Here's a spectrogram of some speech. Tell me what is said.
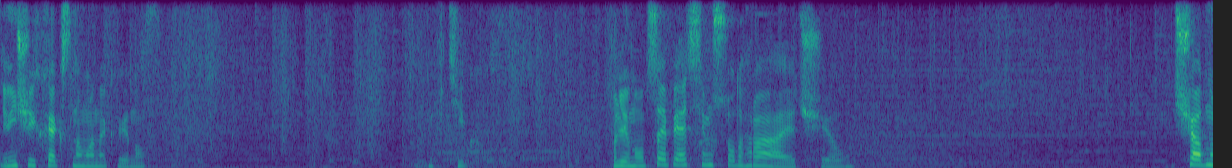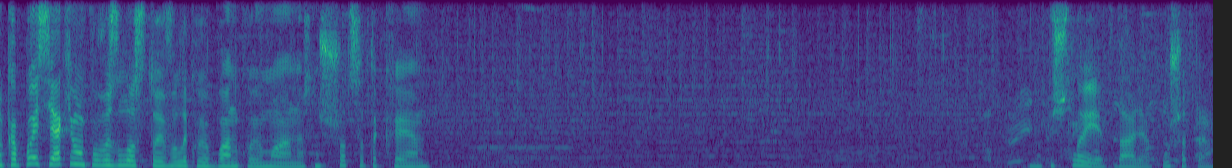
І він ще й хекс на мене кинув. І втік. Блін, ну це 5700 грає, чел. Чад, ну капець, як йому повезло з тою великою банкою мани. Ну що це таке? Пішли далі, пушити.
